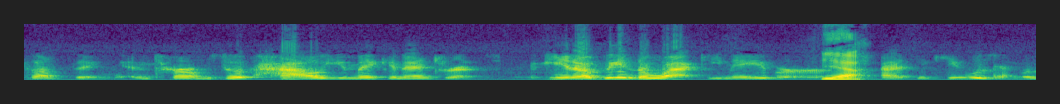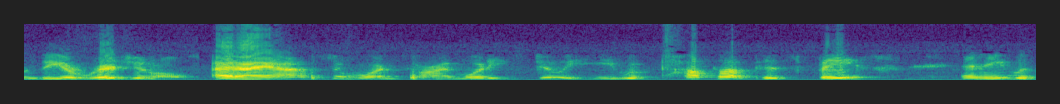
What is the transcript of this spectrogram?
something in terms of how you make an entrance. You know, being the wacky neighbor. Yeah. I think he was one of the originals. And I asked him one time what he's doing. He would puff up his face and he would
